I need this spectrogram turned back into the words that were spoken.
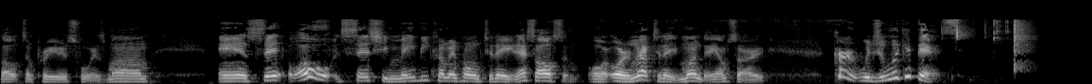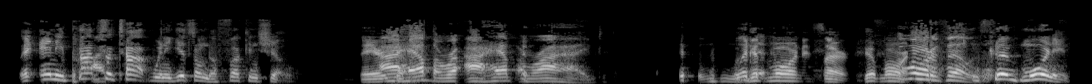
thoughts, and prayers for his mom. And said, "Oh, it says she may be coming home today. That's awesome. Or, or not today, Monday. I'm sorry, Kurt. Would you look at this?" And he pops I, a top when he gets on the fucking show. There I have the I have arrived. well, good morning, sir. Good morning. Good morning, fellas. Good morning.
